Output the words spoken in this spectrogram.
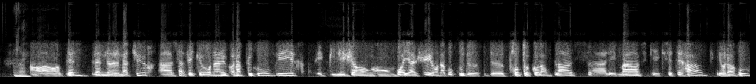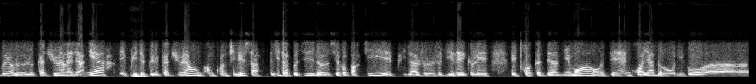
En pleine, pleine nature. Euh, ça fait qu'on a, on a pu rouvrir. Et puis les gens ont, ont voyagé. On a beaucoup de, de protocoles en place, euh, les masques, etc. Et on a rouvert le, le 4 juin l'année dernière. Et puis depuis le 4 juin, on, on continue. Ça petit à petit, c'est reparti. Et puis là, je, je dirais que les, les trois quatre derniers mois ont été incroyables au niveau euh,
